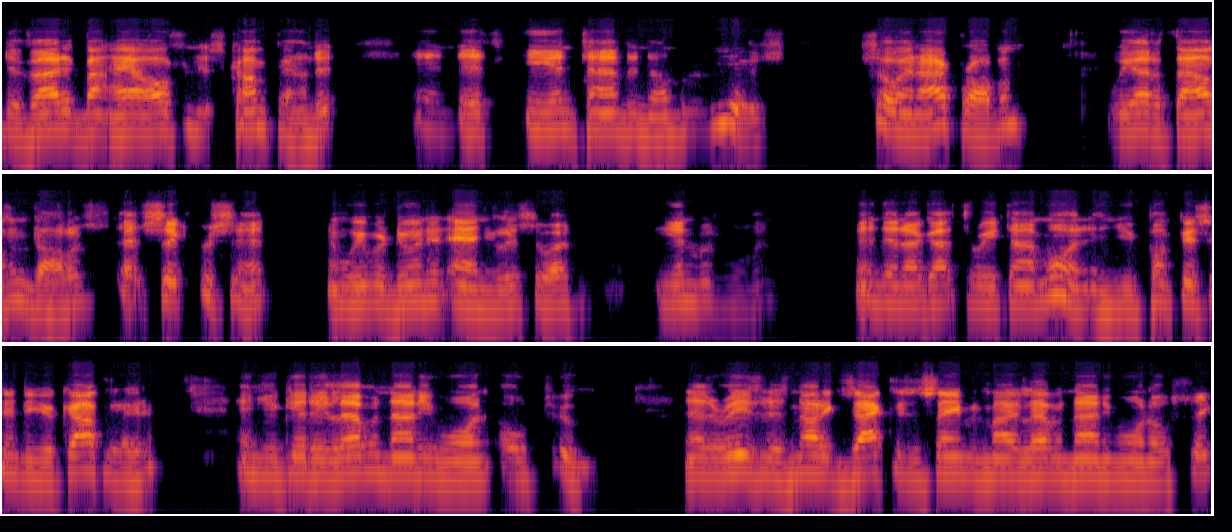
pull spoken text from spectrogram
divided by how often it's compounded, and it's n times the number of years. So in our problem, we had $1,000 at 6%, and we were doing it annually, so I, n was 1. And then I got 3 times 1, and you pump this into your calculator, and you get 1191.02. Now, the reason is not exactly the same as my 1191.06,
